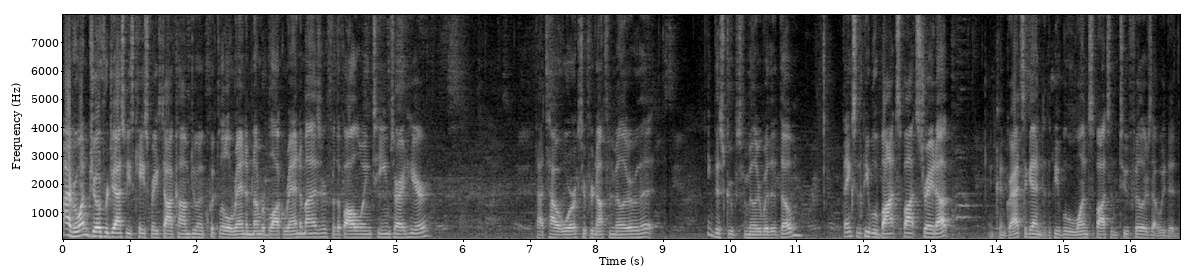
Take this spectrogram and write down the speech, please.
Hi everyone, Joe for jaspyscasebreaks.com doing a quick little random number block randomizer for the following teams right here. That's how it works if you're not familiar with it. I think this group's familiar with it though. Thanks to the people who bought spots straight up, and congrats again to the people who won spots in the two fillers that we did.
